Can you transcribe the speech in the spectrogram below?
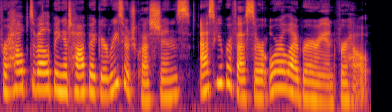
For help developing a topic or research questions, ask your professor or a librarian for help.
